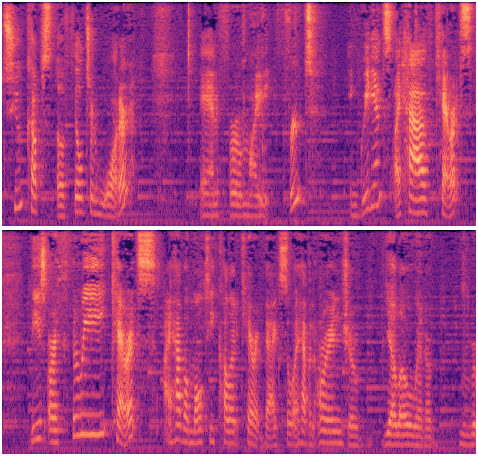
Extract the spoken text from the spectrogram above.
two cups of filtered water. And for my fruit ingredients, I have carrots. These are three carrots. I have a multicolored carrot bag, so I have an orange, a yellow, and a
